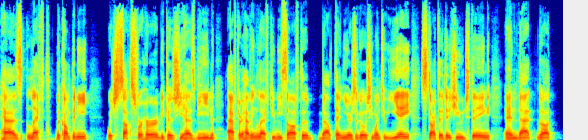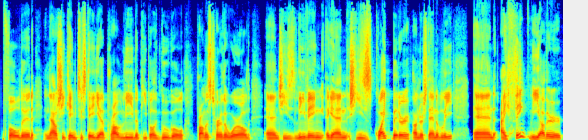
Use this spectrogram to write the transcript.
has left the company, which sucks for her because she has been, after having left Ubisoft about 10 years ago, she went to EA, started a huge thing, and that got folded and now she came to Stadia. Probably the people at Google promised her the world and she's leaving again. She's quite bitter, understandably. And I think the other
